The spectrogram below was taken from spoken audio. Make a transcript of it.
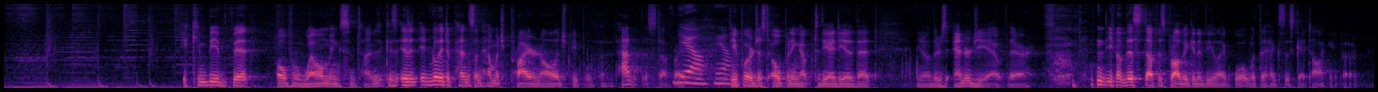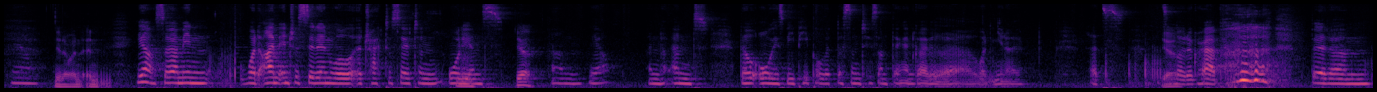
It can be a bit overwhelming sometimes because it, it really depends on how much prior knowledge people have had with this stuff, right? Yeah, yeah. People are just opening up to the idea that, you know, there's energy out there. you know, this stuff is probably going to be like, whoa, what the heck's this guy talking about? Yeah. You know, and, and Yeah, so I mean, what I'm interested in will attract a certain audience. yeah, Um, yeah, and and there'll always be people that listen to something and go, "What you know, that's, that's Yeah. a load of crap." but um,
